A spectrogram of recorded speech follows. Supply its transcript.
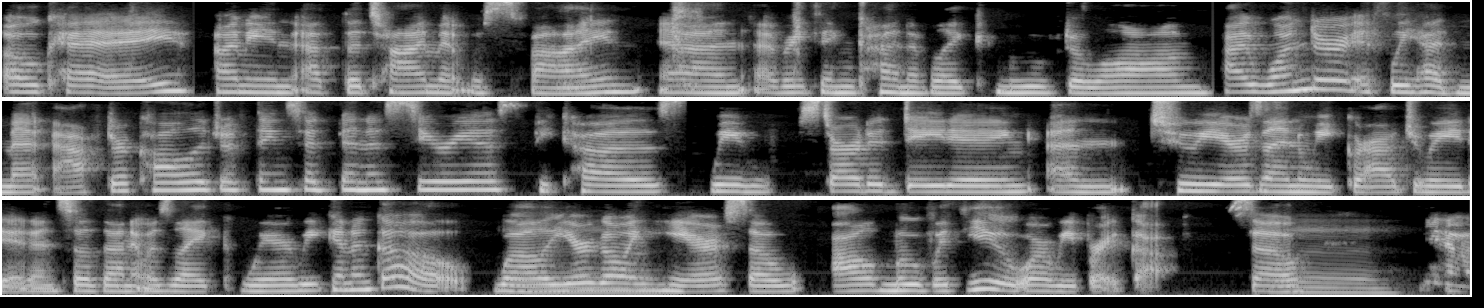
okay. I mean, at the time it was fine and everything kind of like moved along. I wonder if we had met after college if things had been as serious because we started dating and two years in we graduated. And so then it was like, where are we going to go? Well, mm. you're going here, so I'll move with you or we break up. So, mm. you know,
